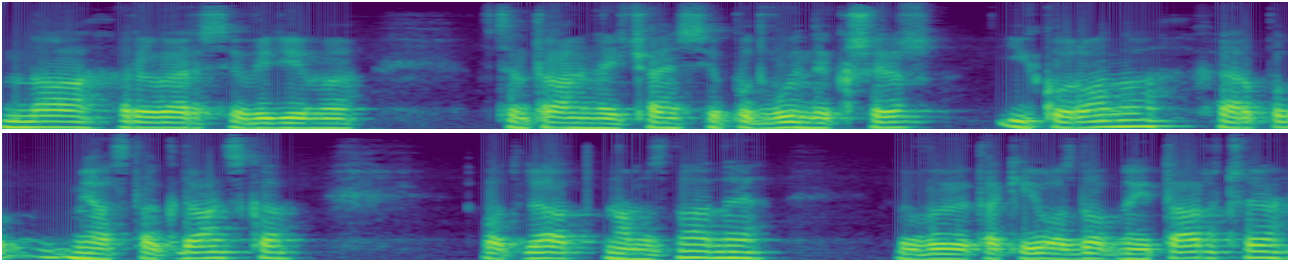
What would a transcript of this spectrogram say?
Na rewersie widzimy w centralnej części podwójny krzyż i korona, herb miasta Gdańska, od lat nam znany w takiej ozdobnej tarczy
